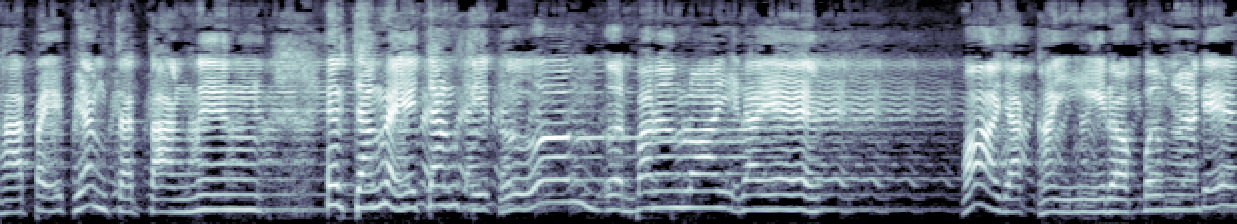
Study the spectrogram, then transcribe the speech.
ขาดไปเพียงสต่างหนึ่งเฮ็ดจังไรจังสิถึงเอินพนังร้อยได้ พ่ออยากให้ดอกเบิ่งเด้ง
